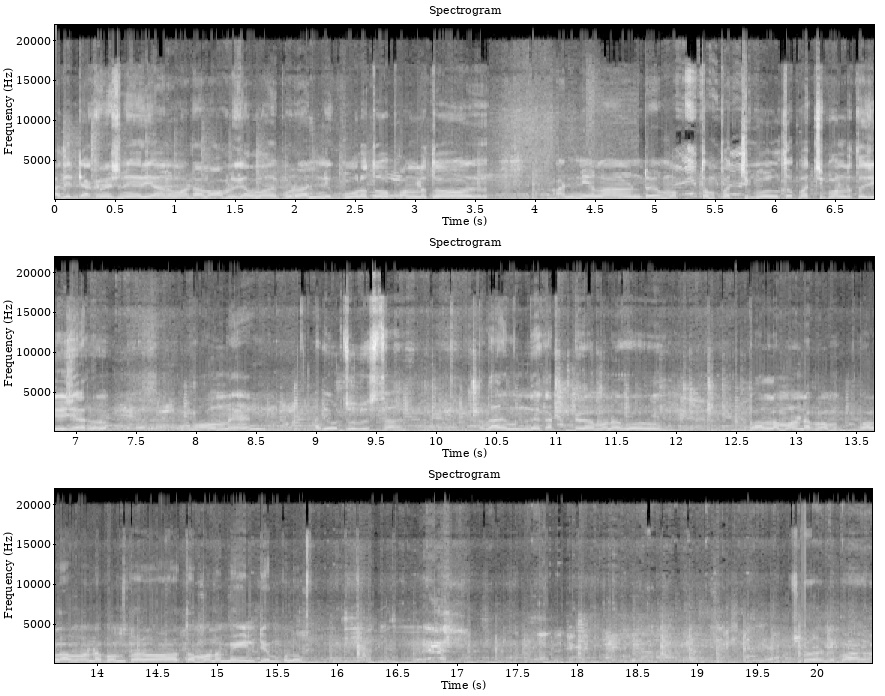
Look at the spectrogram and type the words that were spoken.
అది డెకరేషన్ ఏరియా అనమాట లోపలికి వెళ్దాం ఇప్పుడు. అన్ని పూలతో పండ్లతో అన్నీ ఎలా అంటే మొత్తం పచ్చి పూలతో పచ్చి పండ్లతో చేశారు. బాగున్నాయి. అది కూడా చూపిస్తా. దాని ముందే కరెక్ట్గా మనకు గొల్ల మండపం గొల్ల మండపం తర్వాత మన మెయిన్ టెంపుల్ చూడండి బాగా.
